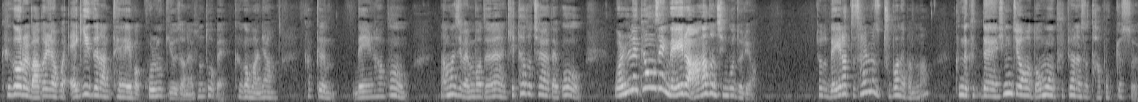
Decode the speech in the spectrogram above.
그거를 막으려고 애기들한테 막 골목 끼우잖아요 손톱에 그거 마냥 가끔 네일 하고 나머지 멤버들은 기타도 쳐야 되고 원래 평생 네일을 안 하던 친구들이야 저도 네일 아트 살면서 두 번 해봤나? 근데 그때 심지어 너무 불편해서 다 벗겼어요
